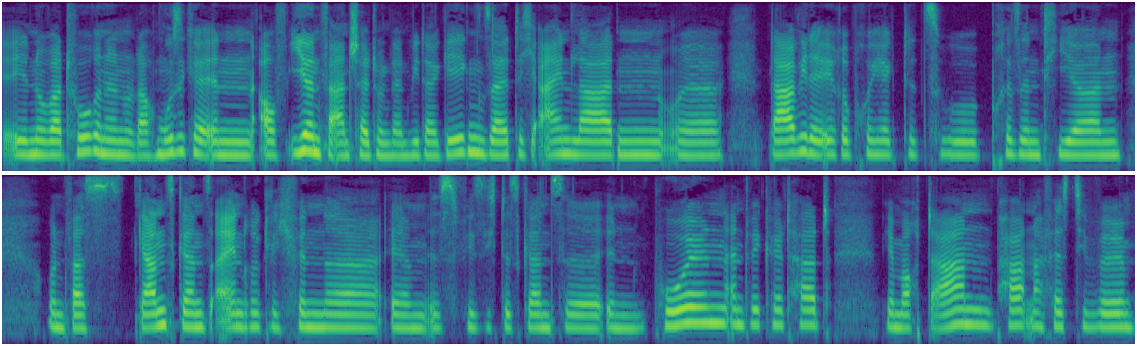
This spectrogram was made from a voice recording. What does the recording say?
Innovatorinnen und auch MusikerInnen auf ihren Veranstaltungen dann wieder gegenseitig einladen, äh, da wieder ihre Projekte zu präsentieren. Und was ganz, ganz eindrücklich finde, ähm, ist, wie sich das Ganze in Polen entwickelt hat. Wir haben auch da ein Partnerfestival.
